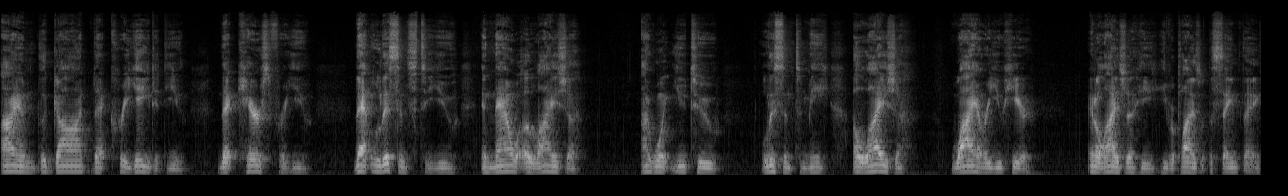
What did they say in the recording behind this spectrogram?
I am the God that created you, that cares for you, that listens to you. And now, Elijah, I want you to listen to me. Elijah, why are you here? And Elijah, he, he replies with the same thing.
